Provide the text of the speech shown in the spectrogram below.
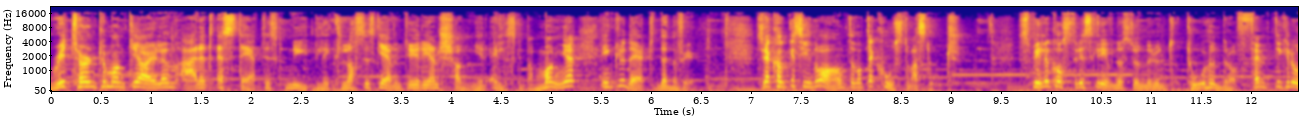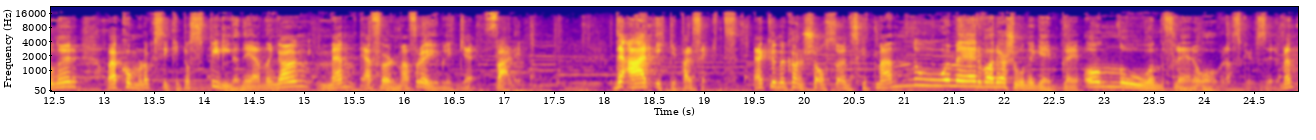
Return to Monkey Island er et estetisk nydelig klassisk eventyr i en sjanger elsket av mange, inkludert denne fyren. Så jeg kan ikke si noe annet enn at jeg koste meg stort. Spillet koster i skrivende stund rundt 250 kroner, og jeg kommer nok sikkert til å spille det igjen en gang, men jeg føler meg for øyeblikket ferdig. Det er ikke perfekt. Jeg kunne kanskje også ønsket meg noe mer variasjon i gameplay og noen flere overraskelser, men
